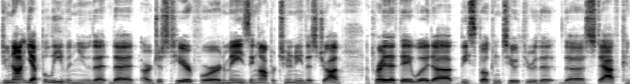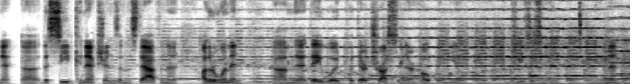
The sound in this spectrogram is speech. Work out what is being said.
do not yet believe in you, that, that are just here for an amazing opportunity, this job. I pray that they would uh, be spoken to through the, the staff, connect, uh, the seed connections and the staff and the other women, um, that they would put their trust and their hope in you. In Jesus' name, amen.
